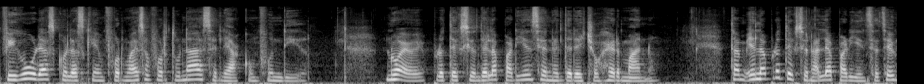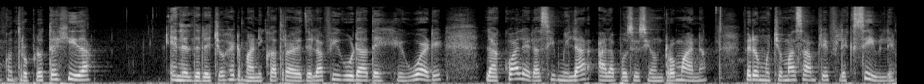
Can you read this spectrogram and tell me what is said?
figuras con las que en forma desafortunada se le ha confundido. 9. Protección de la apariencia en el derecho germano. También la protección a la apariencia se encontró protegida en el derecho germánico a través de la figura de Heguere, la cual era similar a la posesión romana, pero mucho más amplia y flexible.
